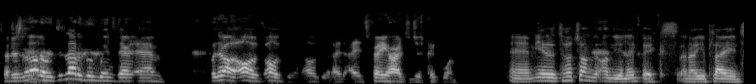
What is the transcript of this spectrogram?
So there's a lot of there's a lot of good wins there. Um, but they're all all, all good, all good. I, it's very hard to just pick one. Um, yeah, to touch on on the Olympics, I know you played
